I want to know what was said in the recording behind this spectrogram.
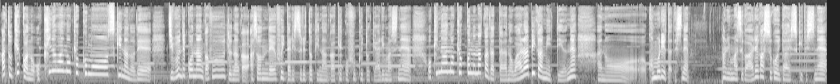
あと結構あの沖縄の曲も好きなので自分でこうなんかふーっとなんか遊んで吹いたりする時なんか結構吹く時ありますね。沖縄の曲の中だったらあのわらび紙っていうねあの子守歌ですね。ありますがあれがすごい大好きですね、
